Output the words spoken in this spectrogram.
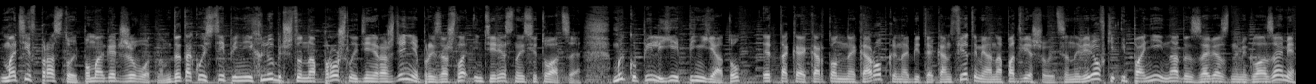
Мотив простой – помогать животным. До такой степени их любит, что на прошлый день рождения произошла интересная ситуация. Мы купили ей пиньяту. Это такая картонная коробка, набитая конфетами. Она подвешивается на веревке, и по ней надо с завязанными глазами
